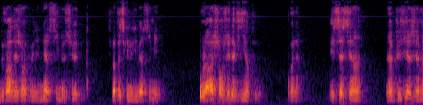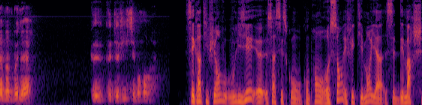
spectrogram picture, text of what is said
de voir des gens qui me disent merci, monsieur. C'est pas parce qu'ils nous disent merci, mais on leur a changé la vie un peu. Voilà. Et ça, c'est un, plaisir, j'ai même un bonheur que, que de vivre ces moments-là. C'est gratifiant, vous, vous le disiez, euh, ça c'est ce qu'on comprend, on ressent. Effectivement, il y a cette démarche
